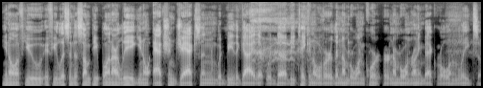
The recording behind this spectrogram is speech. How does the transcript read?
you know, if you if you listen to some people in our league, you know, Action Jackson would be the guy that would uh, be taking over the number one quarter or number one running back role in the league. So.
